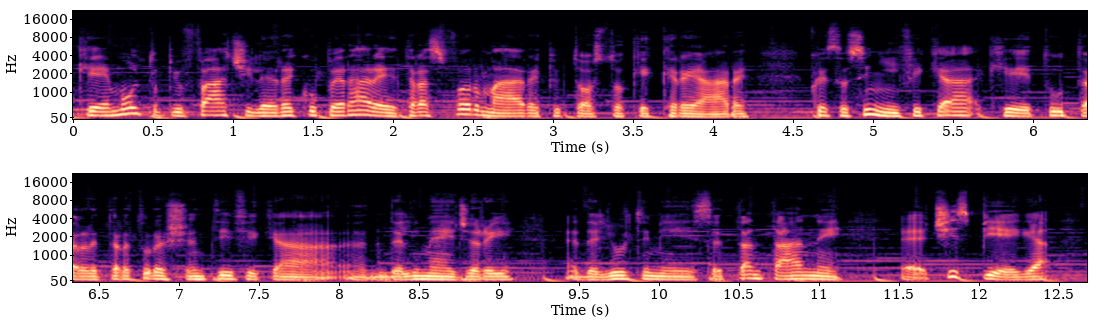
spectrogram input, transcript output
che è molto più facile recuperare e trasformare piuttosto che creare. Questo significa che tutta la letteratura scientifica eh, dell'imagery eh, degli ultimi 70 anni eh, ci spiega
